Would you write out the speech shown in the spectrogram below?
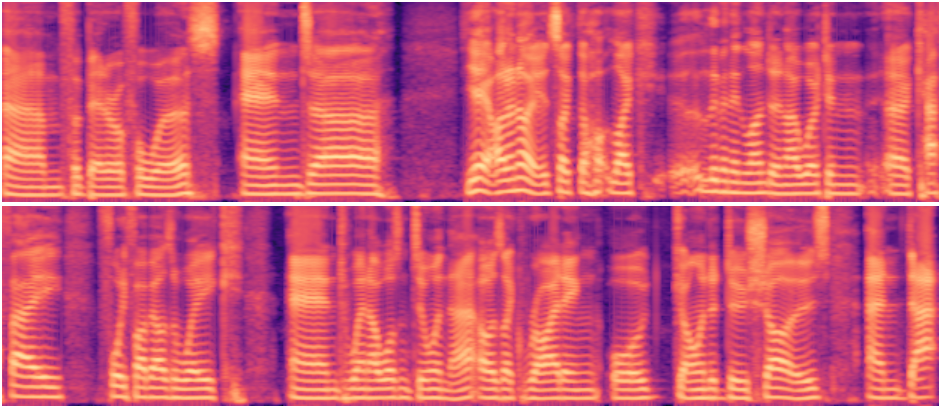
um, for better or for worse. And uh, yeah, I don't know. It's like the hot, like uh, living in London. I worked in a cafe forty five hours a week, and when I wasn't doing that, I was like writing or going to do shows, and that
